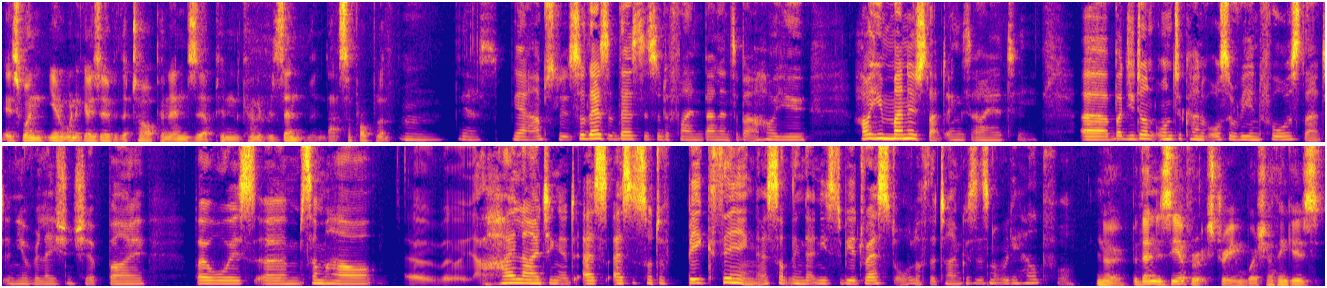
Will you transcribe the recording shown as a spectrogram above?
it's when you know when it goes over the top and ends up in kind of resentment that's a problem Yes. Yeah, absolutely. So there's there's this sort of fine balance about how you how you manage that anxiety. Uh, but you don't want to kind of also reinforce that in your relationship by by always um, somehow uh, highlighting it as as a sort of big thing, as something that needs to be addressed all of the time, because it's not really helpful. no but then there's the other extreme which i think is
